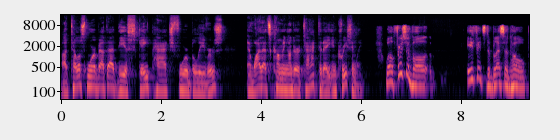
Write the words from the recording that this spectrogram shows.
Uh, tell us more about that. The escape hatch for believers and why that's coming under attack today increasingly? Well, first of all, if it's the blessed hope,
